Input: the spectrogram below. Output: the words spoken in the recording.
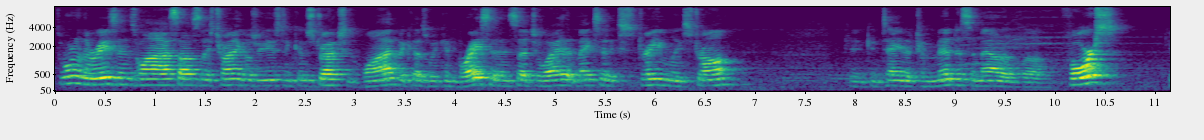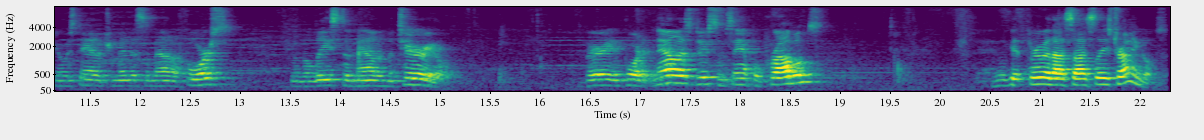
It's one of the reasons why isosceles triangles are used in construction. Why? Because we can brace it in such a way that makes it extremely strong. Can contain a tremendous amount of uh, force. Can withstand a tremendous amount of force with the least amount of material. Very important. Now let's do some sample problems. We'll get through with isosceles triangles.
